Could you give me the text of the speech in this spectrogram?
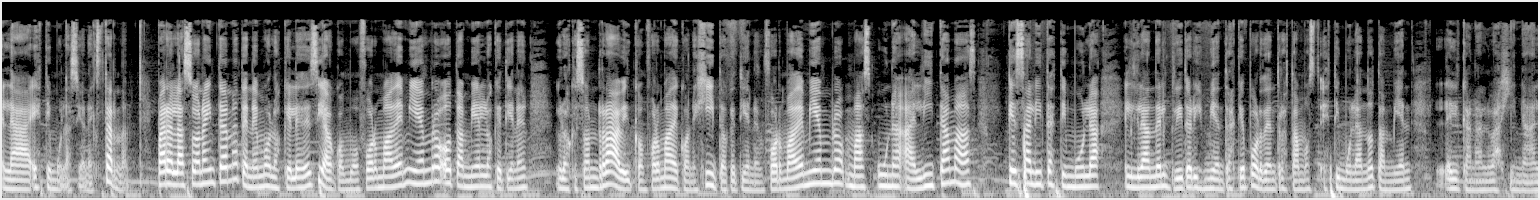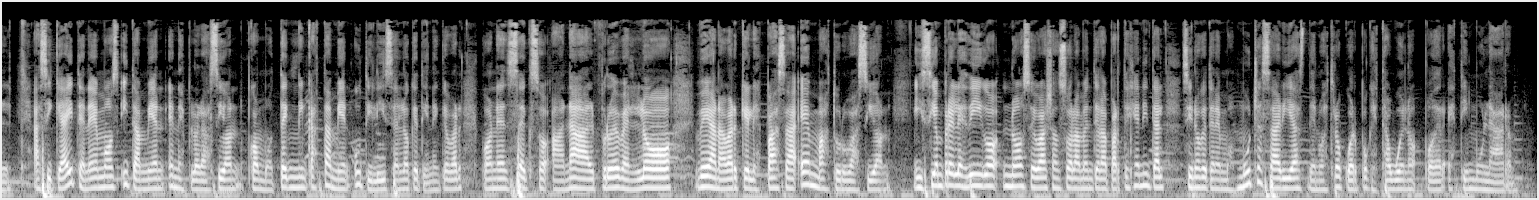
la estimulación externa. Para la zona interna tenemos los que les decía como forma de miembro o también los que tienen los que son rabbit con forma de conejito que tienen forma de miembro más una alita más que salita estimula el glande del clítoris, mientras que por dentro estamos estimulando también el canal vaginal. Así que ahí tenemos y también en exploración como técnicas también utilicen lo que tiene que ver con el sexo anal, pruébenlo, vean a ver qué les pasa en masturbación. Y siempre les digo, no se vayan solamente a la parte genital, sino que tenemos muchas áreas de nuestro cuerpo que está bueno poder estimular.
